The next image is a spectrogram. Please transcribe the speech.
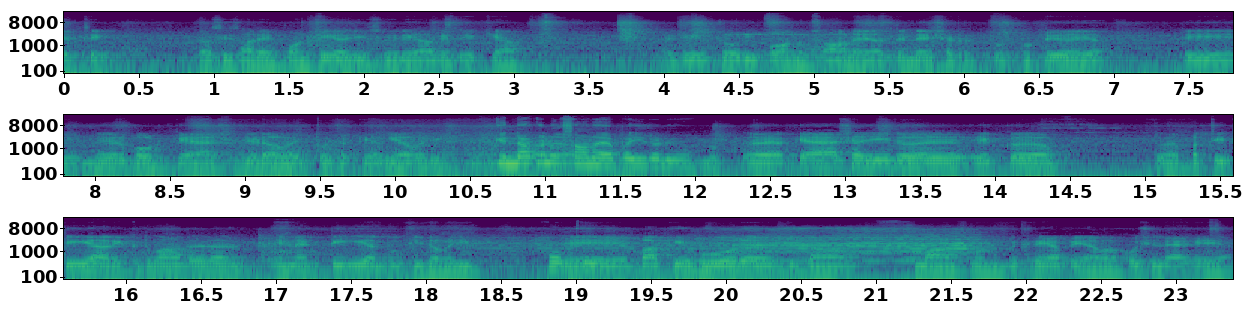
ਇੱਥੇ। ਅਸੀਂ ਸਾਰੇ ਪਹੁੰਚੇ ਆ ਜੀ ਸਵੇਰੇ ਆ ਕੇ ਦੇਖਿਆ। ਕਿ ਚੋਰੀ ਬਹੁਤ ਨੁਕਸਾਨ ਹੋਇਆ ਤਿੰਨੇ ਸ਼ਟਰ ਟੁੱਟੇ ਹੋਏ ਆ। ਤੇ ਨੀਅਰ ਅਬਾਊਟ ਕੈਸ਼ ਜਿਹੜਾ ਵਾ ਇੱਥੋਂ ਚੱਕਿਆ ਗਿਆ ਵਾ ਜੀ। ਕਿੰਨਾ ਕੁ ਨੁਕਸਾਨ ਹੋਇਆ ਭਾਈ ਤੁਹਾਡੇ ਕੋਲ? ਅਹ ਕੈਸ਼ ਹੈ ਜੀ ਅਹ ਇੱਕ 25 ਤੀਹ ਹਜ਼ਾਰ ਇੱਕ ਦੁਕਾਨ ਤੇ ਇੰਨਾ ਕੁ 30 ਹਜ਼ਾਰ ਦੂਜੀ ਦਾ ਵਾ ਜੀ। ਤੇ ਬਾਕੀ ਹੋਰ ਜਿੱਦਾਂ ਸਮਾਨ ਸਮੂਨ ਵਿਖਰਿਆ ਪਿਆ ਵਾ ਕੁਝ ਲੈ ਗਏ ਆ।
